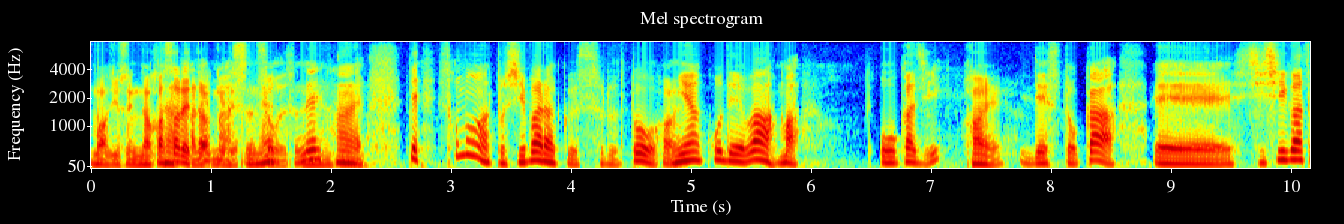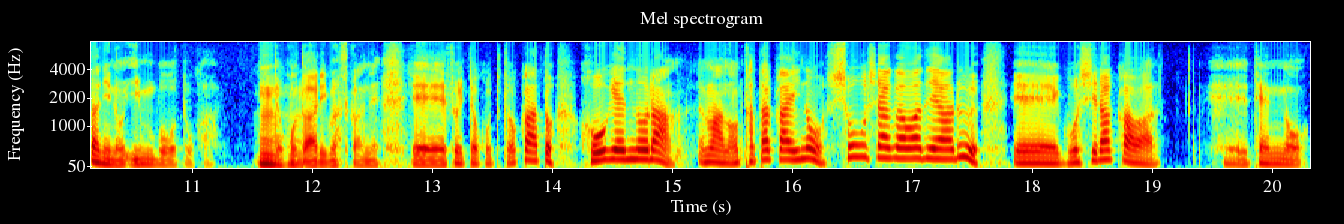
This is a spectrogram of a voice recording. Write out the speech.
まあ、要するに泣かされたわけですね。そうですね。んはい。で、その後しばらくすると、はい都では、まあ、大火事はい。ですとか、えー、獅子ヶ谷の陰謀とか、うんってことありますかね、えーそういったこととか、あと方言の乱、まあ、あの戦いの勝者側である、えー後白河、えー天皇、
